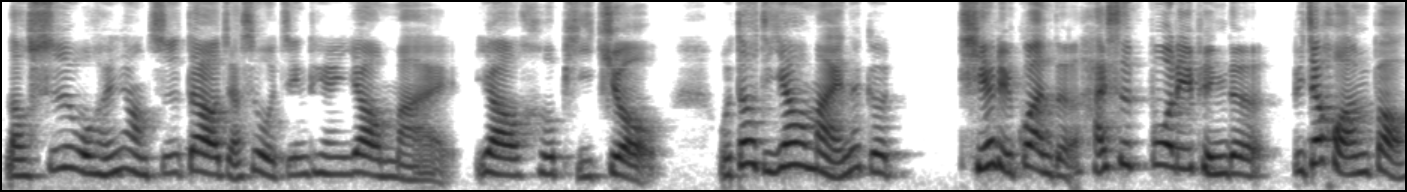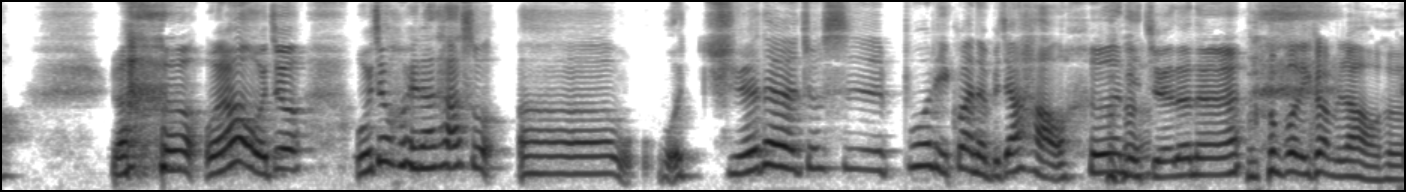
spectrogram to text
老师，我很想知道，假设我今天要买要喝啤酒，我到底要买那个铁铝罐的还是玻璃瓶的比较环保？”然后我，然后我就我就回答他说：“呃，我觉得就是玻璃罐的比较好喝，你 觉得呢 玻璃罐比较好喝。？”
